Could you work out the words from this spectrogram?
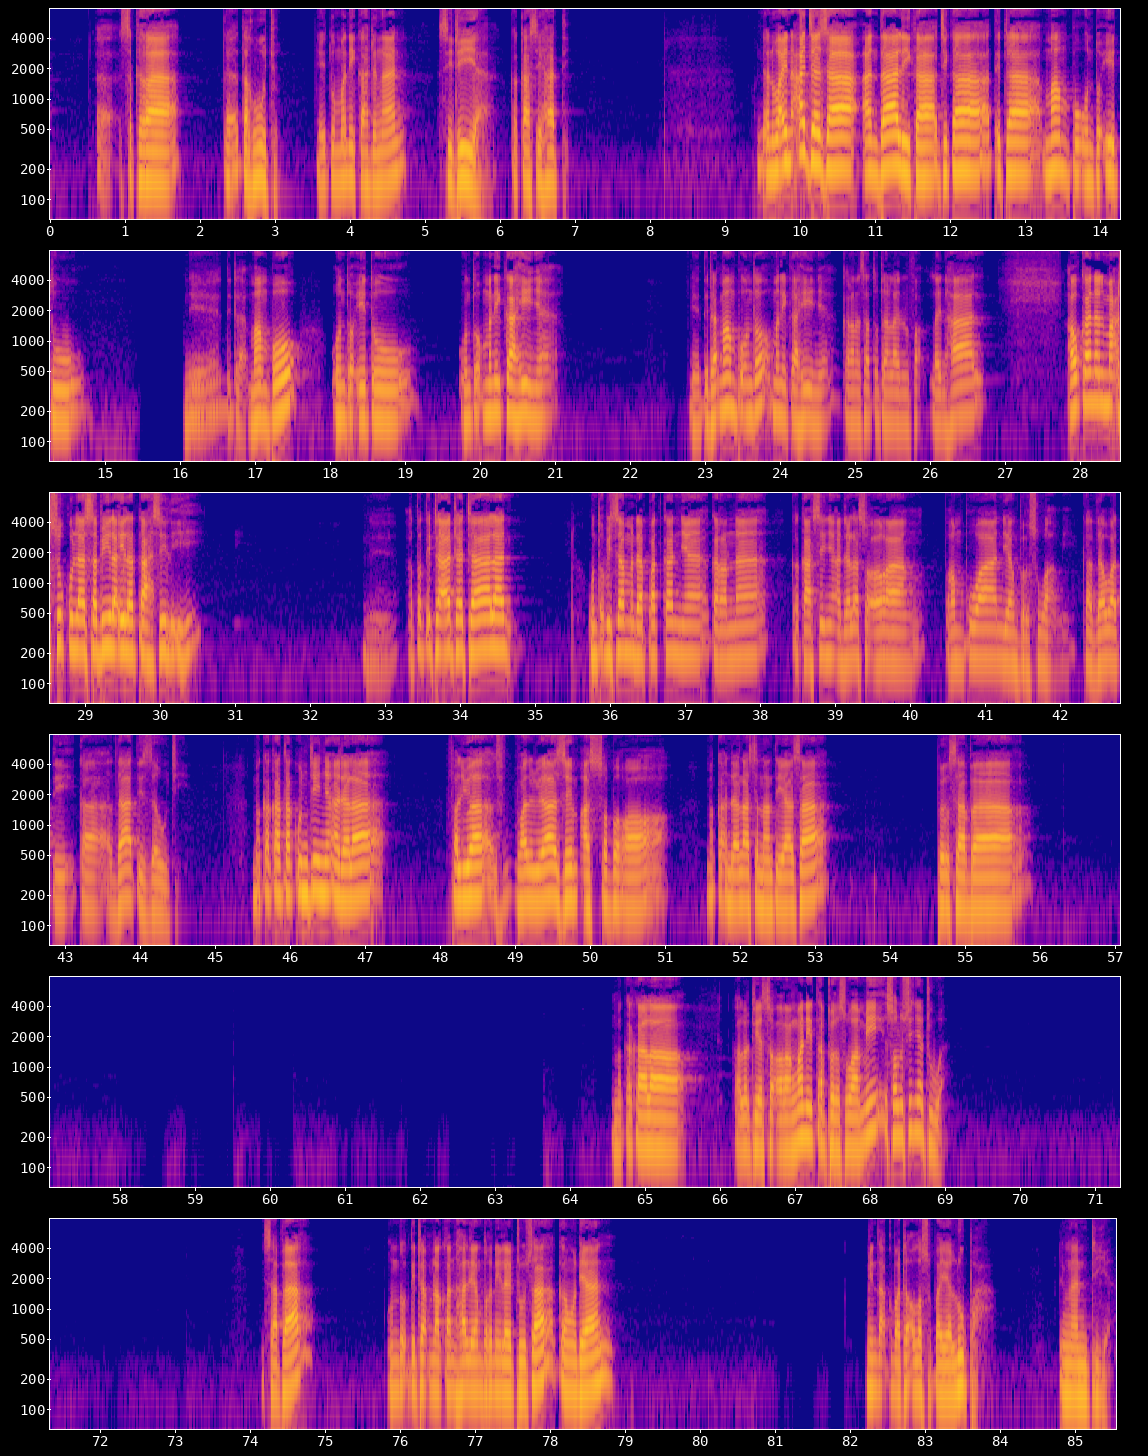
uh, segera eh, terwujud. Yaitu menikah dengan si dia, kekasih hati. Dan wa in ajaza andalika jika tidak mampu untuk itu ya, tidak mampu untuk itu untuk menikahinya ya, tidak mampu untuk menikahinya karena satu dan lain lain hal. Au kana al ma'suku la sabila ila tahsilihi. Ya, atau tidak ada jalan untuk bisa mendapatkannya karena kekasihnya adalah seorang perempuan yang bersuami. Kadawati kadati zauji. Maka kata kuncinya adalah falyazim as-sabra. Maka adalah senantiasa bersabar. Maka kalau kalau dia seorang wanita bersuami, solusinya dua. Sabar untuk tidak melakukan hal yang bernilai dosa, kemudian minta kepada Allah supaya lupa dengan dia.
